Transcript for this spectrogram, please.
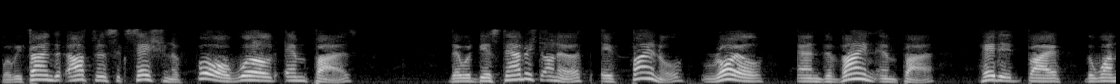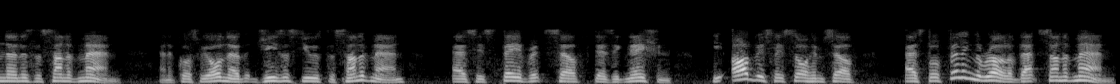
where we find that after a succession of four world empires, there would be established on earth a final royal and divine empire headed by the one known as the Son of Man. And of course we all know that Jesus used the Son of Man as his favorite self-designation. He obviously saw himself as fulfilling the role of that Son of Man.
